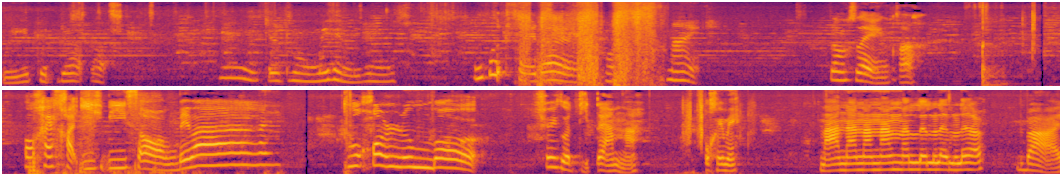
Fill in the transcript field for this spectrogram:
อุ้ยเปิดยอดอะจะมองไม่เห็นนิดนึงมันเปิดไฟได้ค่ะไม่ต้องแสงค่ะ โอเคค่ะ EP สองบ๊ายบาย ทุกคนลืมบอกช่วยกดติดตามนะ โอเคไหมนะนะนะนะนะเร็วๆๆบ๊ายบาย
